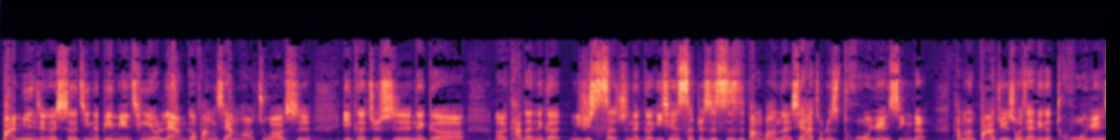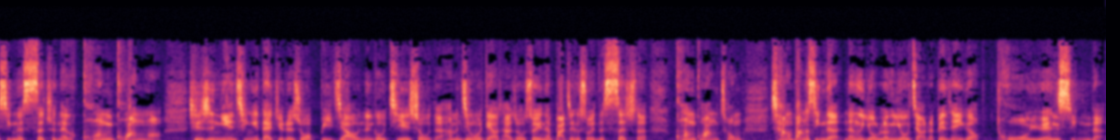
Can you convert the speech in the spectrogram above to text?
版面整个设计呢变年轻，有两个方向哈，主要是一个就是那个呃，它的那个你去 search 那个以前 search 是四四方方的，现在走的是椭圆形的。他们发觉说这样的一个椭圆形的 search 那个框框哈，其实是年轻一代觉得说比较能够接受的。他们经过调查之后，所以呢把这个所谓的 search 的框框从长方形的那种有棱有角的变成一个椭圆形的。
